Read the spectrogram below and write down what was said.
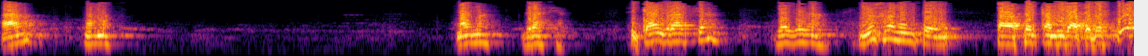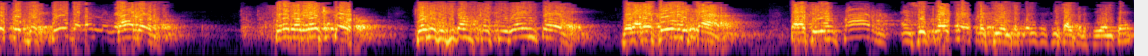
¿Ah? Nada más. Nada más. Gracia. Si cae gracia, ya llega. Y no solamente para ser candidato, después, después de haber logrado ser electo. ¿Qué necesita un presidente de la República para triunfar en su puesto de presidente? ¿Qué necesita el presidente?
